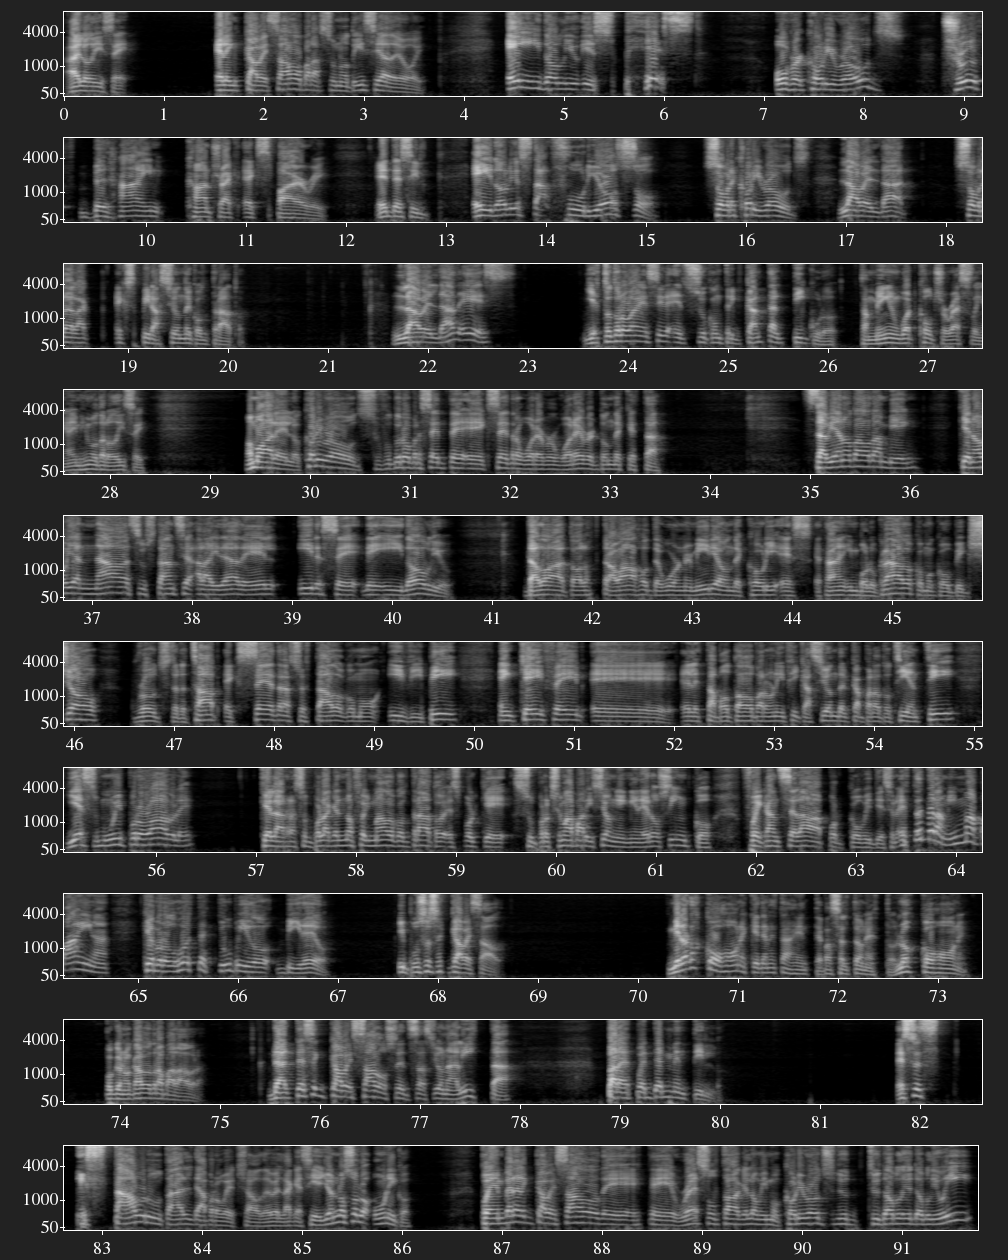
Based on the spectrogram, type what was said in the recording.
Ahí lo dice. El encabezado para su noticia de hoy. AEW is pissed over Cody Rhodes. Truth behind contract expiry. Es decir, AEW está furioso sobre Cody Rhodes. La verdad sobre la expiración de contrato. La verdad es, y esto te lo va a decir en su contrincante artículo, también en What Culture Wrestling, ahí mismo te lo dice. Vamos a leerlo. Cody Rhodes, su futuro presente, etcétera, whatever, whatever, ¿dónde es que está? Se había notado también que no había nada de sustancia a la idea de él irse de EW, dado a todos los trabajos de Warner Media donde Cody es, está involucrado, como Go Big Show, Roads to the Top, etcétera, su estado como EVP. En Kayfabe, eh, él está pautado para unificación del campeonato TNT. Y es muy probable que la razón por la que él no ha firmado contrato es porque su próxima aparición en enero 5 fue cancelada por COVID-19. Esto es de la misma página que produjo este estúpido video y puso ese encabezado. Mira los cojones que tiene esta gente, para serte honesto. Los cojones. Porque no cabe otra palabra darte ese encabezado sensacionalista para después desmentirlo. Eso es, está brutal de aprovechado, de verdad que sí. Ellos no son los únicos. Pueden ver el encabezado de este Wrestle Talk, es lo mismo. Cody Rhodes to, WWE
